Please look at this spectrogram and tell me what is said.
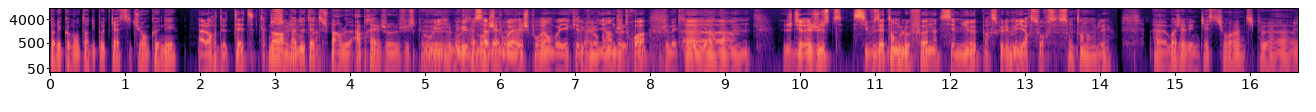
dans les commentaires du podcast? Si tu en connais Alors de tête, Non, pas de tête, je parle après, je, juste que oui, je oui, mettrai mais ça je pourrais, euh, je pourrais envoyer quelques liens, deux, trois. je mettrai liens. là. Euh, je dirais juste, si vous êtes anglophone, c'est mieux parce que les Mm. meilleures sources sont en anglais. Euh, moi, j'avais une question un petit peu euh,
